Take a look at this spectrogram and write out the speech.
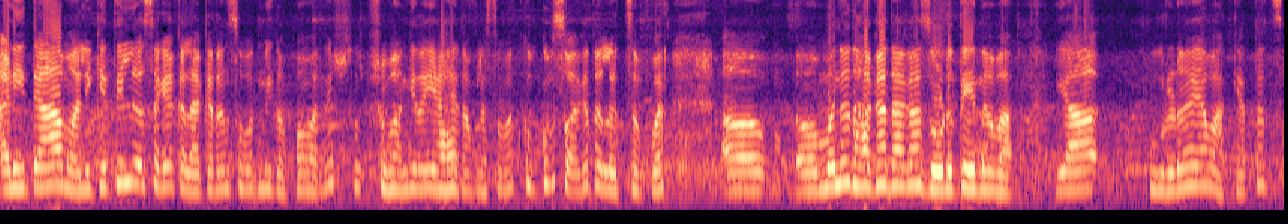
आणि त्या मालिकेतील सगळ्या कलाकारांसोबत मी गप्पा मारते. शुभांगीताई आहेत आपल्यासोबत. खूप खूप स्वागत आहे लेट्सअपवर मन धागा धागा जोडते नवा. या पूर्ण या वाक्यातच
